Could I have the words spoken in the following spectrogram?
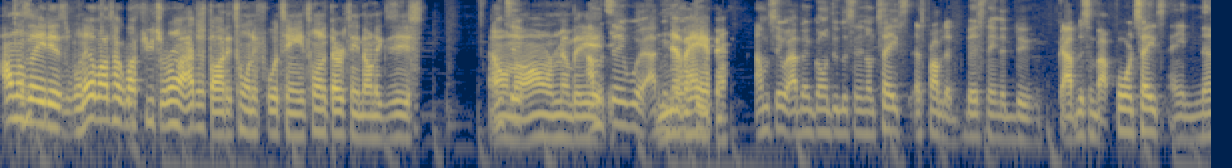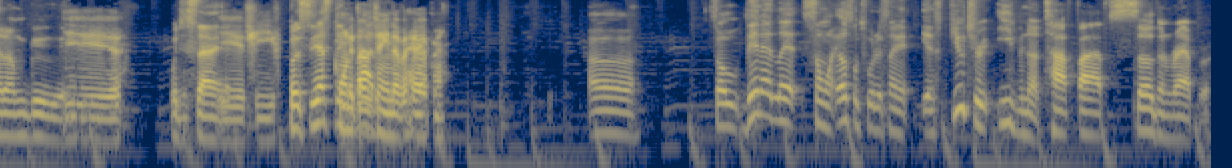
I'm gonna say this. Whenever I talk about future run, I just thought it 2014, 2013 don't exist. I don't know. I don't remember it. I'm gonna tell you what. I've been Never going through- happened. I'm gonna tell you what. I've been going through listening to them tapes. That's probably the best thing to do. I've listened about four tapes. Ain't none of them good, Yeah, which is sad. yeah, Chief. But see, that's the thing about it. 2013 never happened. Uh, so then that led someone else on Twitter saying, "Is Future even a top five Southern rapper?"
